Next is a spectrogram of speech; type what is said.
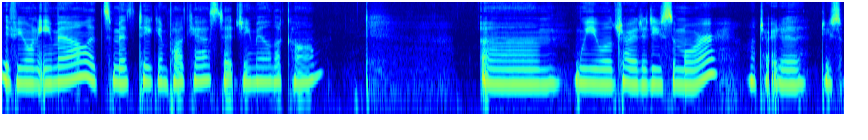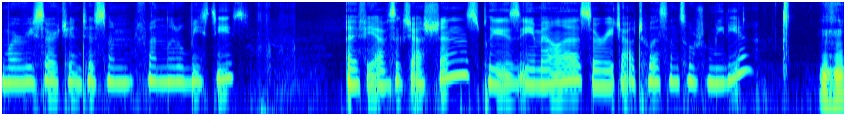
if you want to email, it's mythtakenpodcast at gmail.com. Um, we will try to do some more. I'll try to do some more research into some fun little beasties. If you have suggestions, please email us or reach out to us on social media. hmm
